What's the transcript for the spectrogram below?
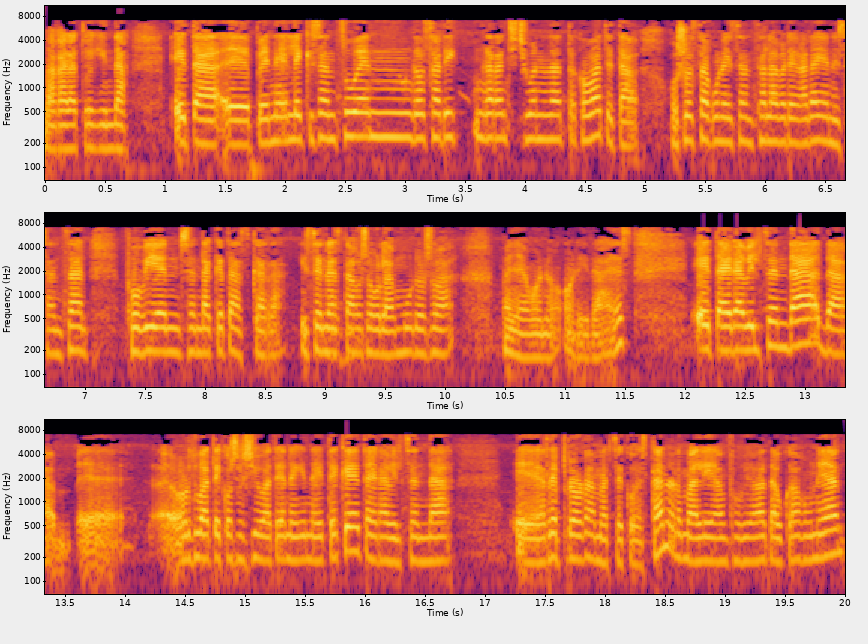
bagaratu egin da. Eta eh, PNLek izan zuen gauzarik garrantzitsuenetako bat eta oso ezaguna izan zala bere garaian izan zen fobien sendaketa azkarra. Izena ez da oso glamurosoa, baina bueno, hori da, ez? Eta erabiltzen da, da eh, ordu bateko sesio batean egin daiteke eta erabiltzen da eh, reprogramatzeko, ez da? Normalean fobia bat daukagunean,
